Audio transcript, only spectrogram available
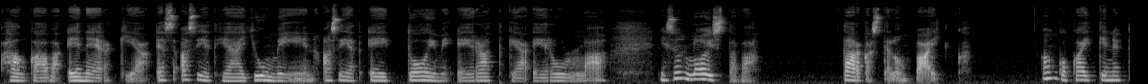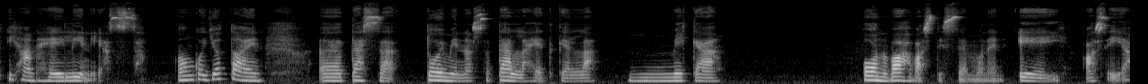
hankaava energia, jos asiat jää jumiin, asiat ei toimi, ei ratkea, ei rullaa, niin se on loistava tarkastelun paikka. Onko kaikki nyt ihan hei linjassa? Onko jotain ö, tässä toiminnassa tällä hetkellä, mikä on vahvasti semmoinen ei-asia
